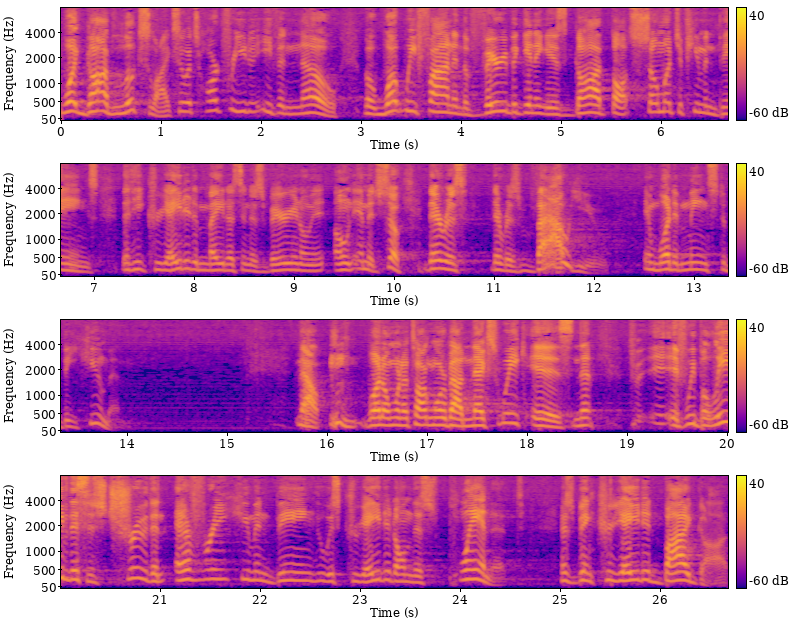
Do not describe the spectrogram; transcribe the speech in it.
what God looks like. So it's hard for you to even know. But what we find in the very beginning is God thought so much of human beings that he created and made us in his very own, image. So there is, there is value in what it means to be human. Now, what I want to talk more about next week is if we believe this is true, then every human being who is created on this planet has been created by God,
